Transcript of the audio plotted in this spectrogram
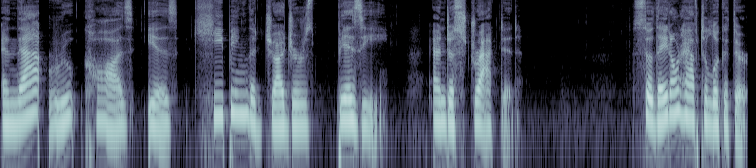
And that root cause is keeping the judgers busy and distracted so they don't have to look at their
